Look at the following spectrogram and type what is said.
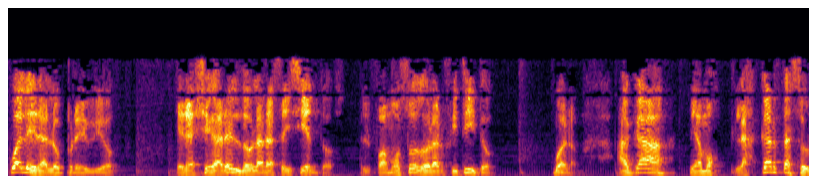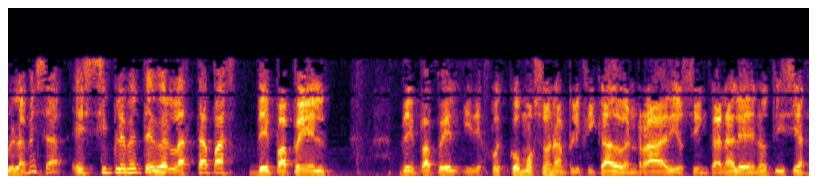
¿cuál era lo previo? Era llegar el dólar a 600, el famoso dólar fitito. Bueno, acá, digamos, las cartas sobre la mesa es simplemente ver las tapas de papel, de papel y después cómo son amplificados en radios y en canales de noticias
